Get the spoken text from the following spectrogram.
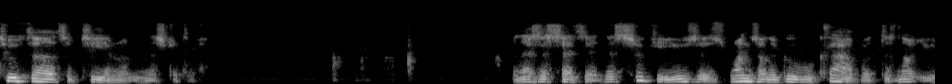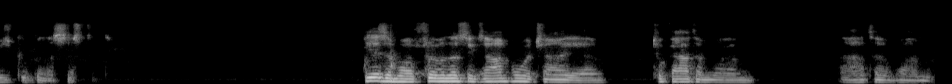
two thirds of T are administrative. And as I said, this Suki uses runs on a Google Cloud but does not use Google Assistant. Here's a more frivolous example, which I uh, took out of um, out of um,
